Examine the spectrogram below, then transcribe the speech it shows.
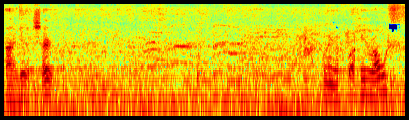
Trying to get a shirt. Wearing fucking Ross.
